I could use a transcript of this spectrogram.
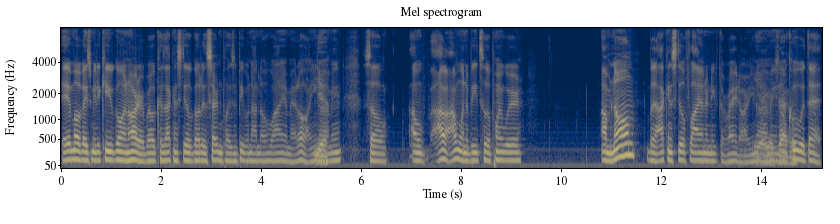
it motivates me to keep going harder, bro, because I can still go to certain places and people not know who I am at all. You know Yeah. what I mean? So I I, I want to be to a point where I'm known, but I can still fly underneath the radar. You know Yeah, what I mean? I'm cool with that.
